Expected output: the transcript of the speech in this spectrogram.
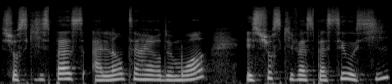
sur ce qui se passe à l'intérieur de moi et sur ce qui va se passer aussi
